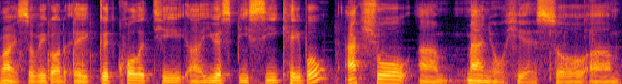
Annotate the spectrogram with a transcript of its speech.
Right, so we got a good quality uh, USB-C cable. Actual um, manual here, so um,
